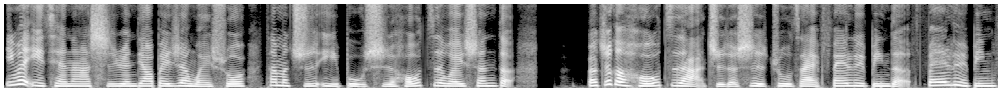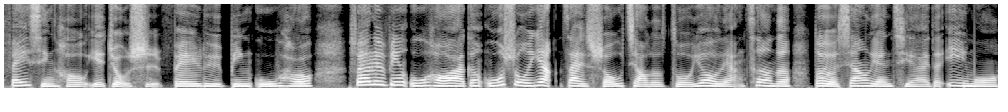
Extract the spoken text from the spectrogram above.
因为以前呢，石原雕被认为说他们只以捕食猴子为生的。而这个猴子啊，指的是住在菲律宾的菲律宾飞行猴，也就是菲律宾无猴。菲律宾无猴啊，跟鼯鼠一样，在手脚的左右两侧呢，都有相连起来的翼膜，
